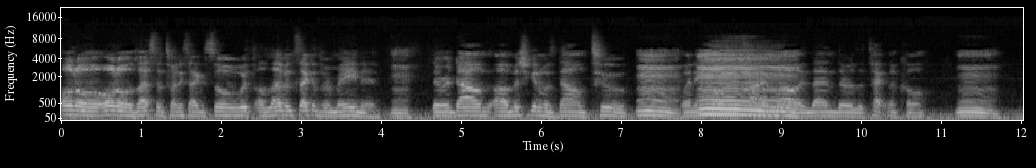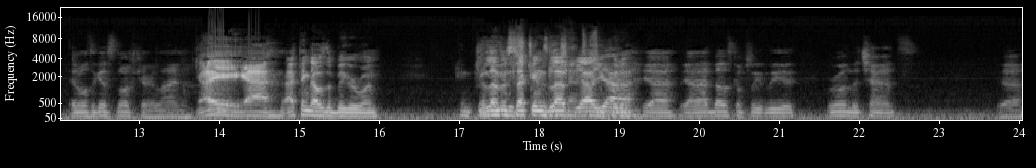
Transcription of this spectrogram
Oh no! Oh no! Less than 20 seconds. So with 11 seconds remaining, Mm. they were down. Uh, Michigan was down two Mm. when he called the Mm. timeout, and then there was a technical. Mm. It was against North Carolina. Hey, yeah, I think that was the bigger one. Completely 11 seconds left, chances. yeah, you yeah, could've- yeah, yeah. That does completely ruin the chance. Yeah.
